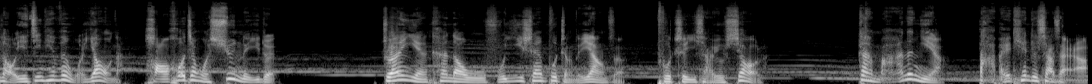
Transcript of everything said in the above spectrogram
老爷今天问我要呢，好好将我训了一顿。”转眼看到五福衣衫不整的样子，扑哧一下又笑了。干嘛呢你？大白天就下崽啊？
